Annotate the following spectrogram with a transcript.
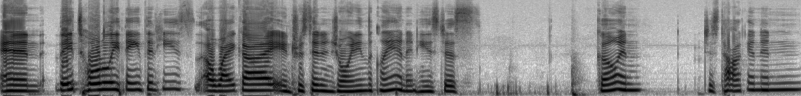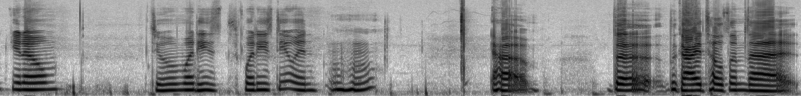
and they totally think that he's a white guy interested in joining the clan and he's just going just talking and you know doing what he's what he's doing mm-hmm. um the the guy tells him that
